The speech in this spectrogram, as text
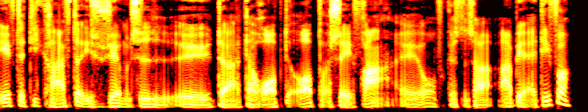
efter de kræfter i Socialdemokratiet, øh, der, der råbte op og sagde fra øh, over for Christian Rabia. Er det for,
